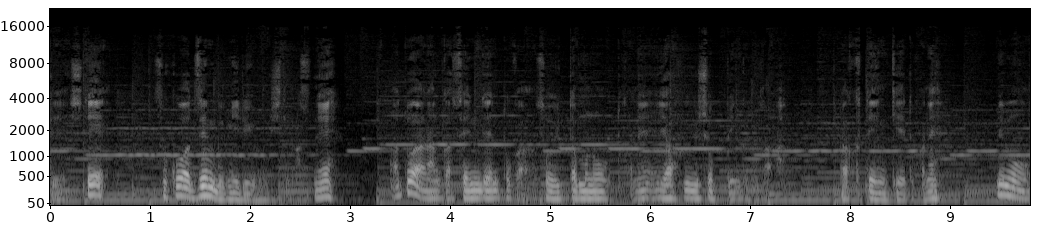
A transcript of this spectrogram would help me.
定してそこは全部見るようにしてますね。あとはなんか宣伝とかそういったものとかね Yahoo ショッピングとか楽天系とかね。でも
